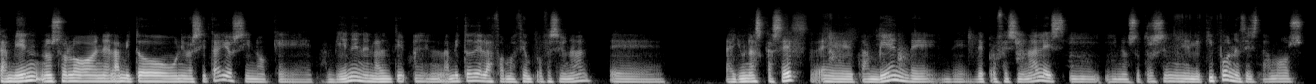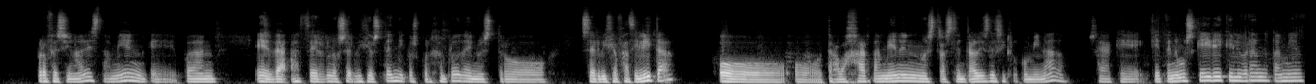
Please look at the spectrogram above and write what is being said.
también no solo en el ámbito universitario, sino que también en el, ámbito de la formación profesional. Eh, hay una escasez eh, también de, profesionales y, nosotros en el equipo necesitamos profesionales también que puedan eh, hacer los servicios técnicos, por ejemplo, de nuestro servicio facilita o, trabajar también en nuestras centrales de ciclo combinado. O sea que, que tenemos que ir equilibrando también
